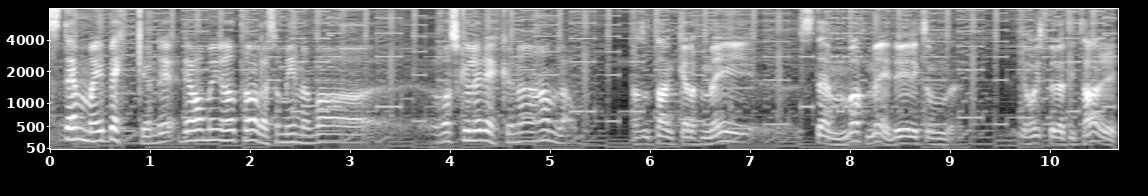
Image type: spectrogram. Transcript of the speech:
stämma i bäcken, det, det har man ju hört talas om innan. Vad, vad skulle det kunna handla om? Alltså tankarna för mig, stämma för mig, det är liksom... Jag har ju spelat gitarr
